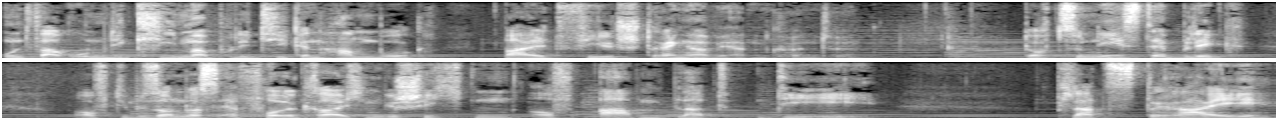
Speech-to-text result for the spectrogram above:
und warum die Klimapolitik in Hamburg bald viel strenger werden könnte. Doch zunächst der Blick auf die besonders erfolgreichen Geschichten auf abendblatt.de. Platz 3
